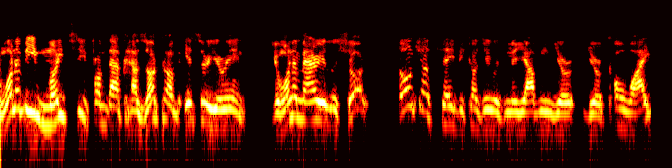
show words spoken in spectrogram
want to be mitzi from that chazaka of Isser you're in. You want to marry Lashuk? Don't just say because he was Miyavim, your, your co-wife.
